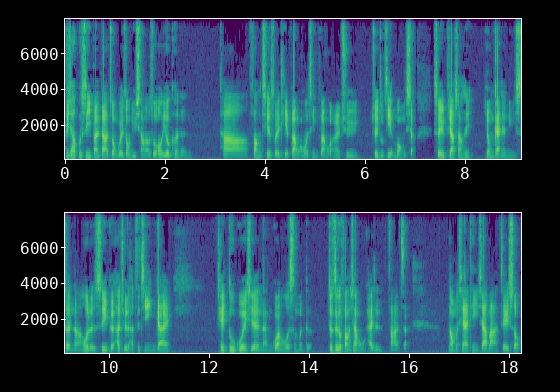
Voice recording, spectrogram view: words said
比较不是一般大家中规中矩想到说哦，有可能他放弃了所谓铁饭碗或金饭碗而去追逐自己的梦想，所以比较像是勇敢的女生啊，或者是一个他觉得他自己应该可以度过一些难关或什么的，就这个方向我们开始发展。那我们现在听一下吧，这一首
